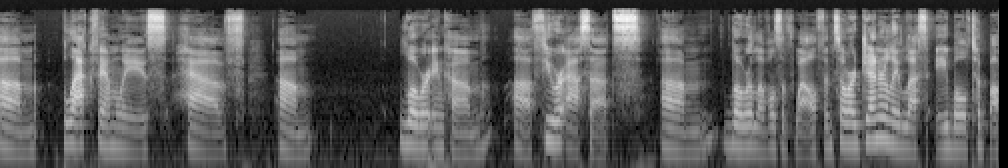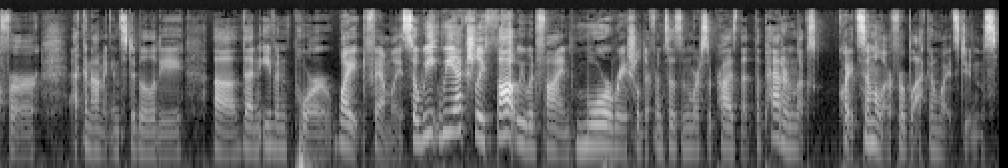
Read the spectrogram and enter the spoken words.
um, black families have um, lower income, uh, fewer assets, um, lower levels of wealth, and so are generally less able to buffer economic instability uh, than even poor white families. So we, we actually thought we would find more racial differences, and we're surprised that the pattern looks quite similar for black and white students.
